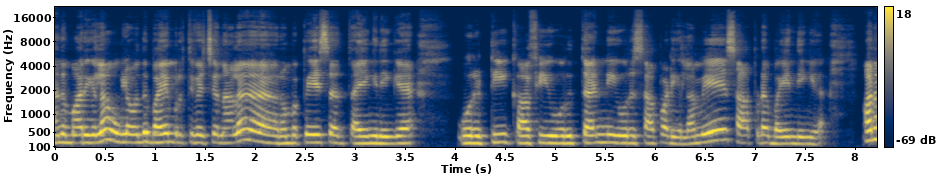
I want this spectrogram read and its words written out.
அந்த மாரியெல்லாம் உங்கள வந்து பயமுறுத்தி வச்சனால ரொம்ப பேச தயங்கினீங்க. ஒரு டீ, காஃபி, ஒரு தண்ணி, ஒரு சாப்பாடு எல்லாமே சாப்பிட பயந்தீங்க. ஆனா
